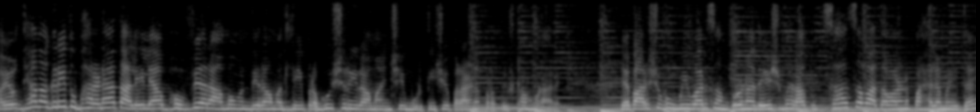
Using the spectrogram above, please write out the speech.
अयोध्या नगरीत उभारण्यात आलेल्या भव्य राम मंदिरामधली प्रभू श्रीरामांची मूर्तीची प्राण प्रतिष्ठा होणार आहे. या पार्श्वभूमीवर संपूर्ण देशभरात उत्साहाचं वातावरण पाहायला मिळतंय.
